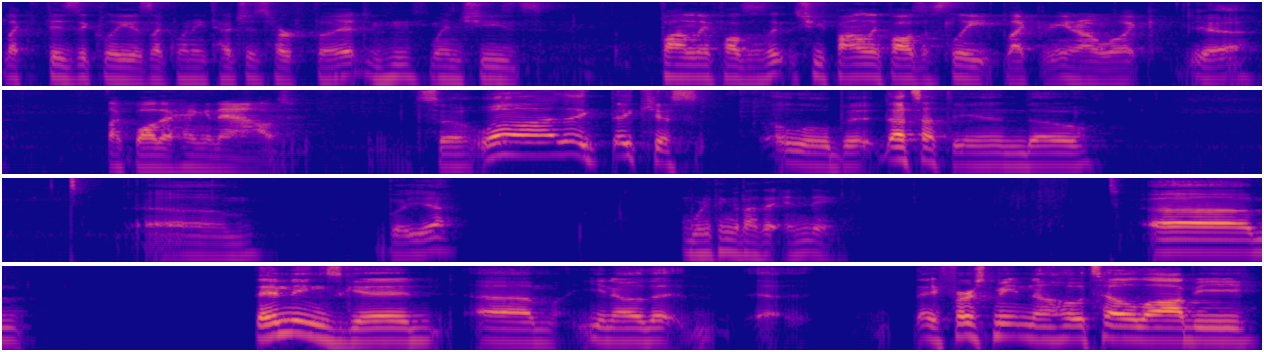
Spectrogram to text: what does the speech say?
like physically, is like when he touches her foot Mm-hmm. when she's finally falls asleep. She finally falls asleep, like you know, like Yeah. like while they're hanging out. So, well, they they kiss a little bit. That's at the end though. Um, but yeah. What do you think about the ending? Um, the ending's good. Um, you know that uh, they first meet in the hotel lobby.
